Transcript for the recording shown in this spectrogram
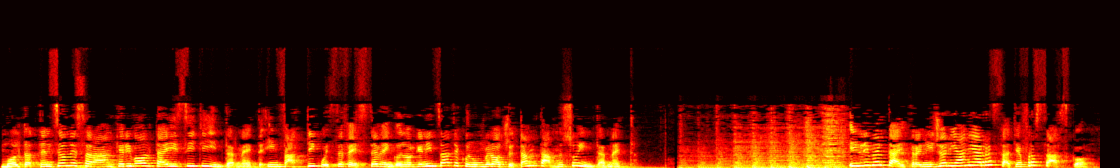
Molta attenzione sarà anche rivolta ai siti internet, infatti queste feste vengono organizzate con un veloce tam tam su internet. In libertà i tre nigeriani arrestati a Frossasco.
